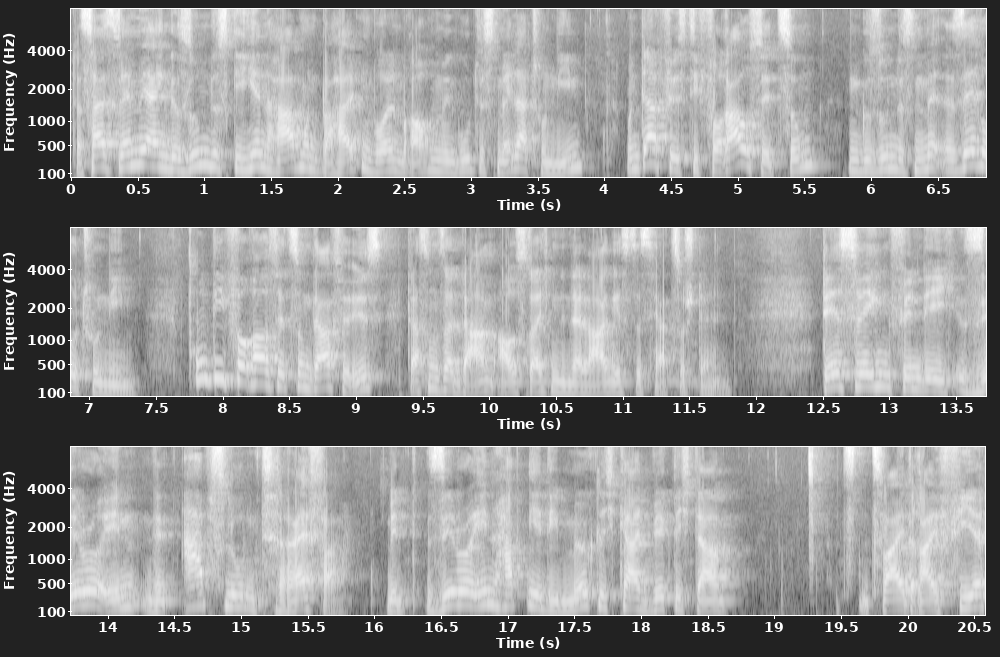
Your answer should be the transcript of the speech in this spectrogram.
Das heißt, wenn wir ein gesundes Gehirn haben und behalten wollen, brauchen wir ein gutes Melatonin und dafür ist die Voraussetzung ein gesundes Serotonin. Und die Voraussetzung dafür ist, dass unser Darm ausreichend in der Lage ist, das herzustellen. Deswegen finde ich Zero In den absoluten Treffer. Mit Zero In habt ihr die Möglichkeit, wirklich da 2, 3, 4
